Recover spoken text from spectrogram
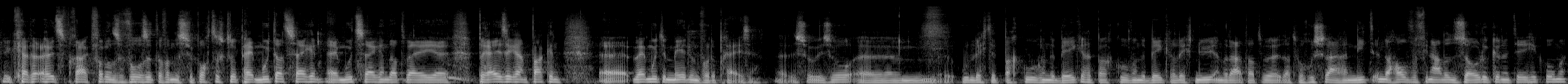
Ik ga de uitspraak van onze voorzitter van de supportersclub. Hij moet dat zeggen. Hij moet zeggen dat wij uh, prijzen gaan pakken. Uh, wij moeten meedoen voor de prijzen. Dat is sowieso. Um, hoe ligt het parcours in de beker? Het parcours van de beker ligt nu inderdaad dat we, dat we Roeselaren niet in de halve finale zouden kunnen tegenkomen.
